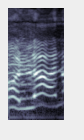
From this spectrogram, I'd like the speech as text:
¡Hola! ¡No!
